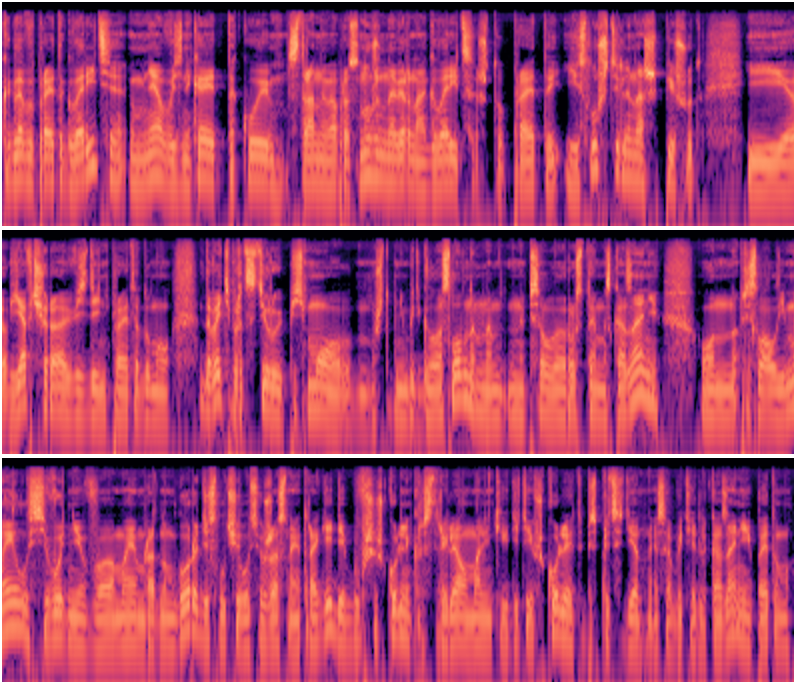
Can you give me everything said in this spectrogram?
когда вы про это говорите, у меня возникает такой странный вопрос. Нужно, наверное, оговориться, что про это и слушатели наши пишут, и я вчера весь день про это думал. Давайте процитирую письмо, чтобы не быть голословным. Нам написал Рустем из Казани. Он прислал e-mail. Сегодня в моем родном городе случилась ужасная трагедия. Бывший школьник расстрелял маленьких детей в школе. Это беспрецедентное событие для Казани, и поэтому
